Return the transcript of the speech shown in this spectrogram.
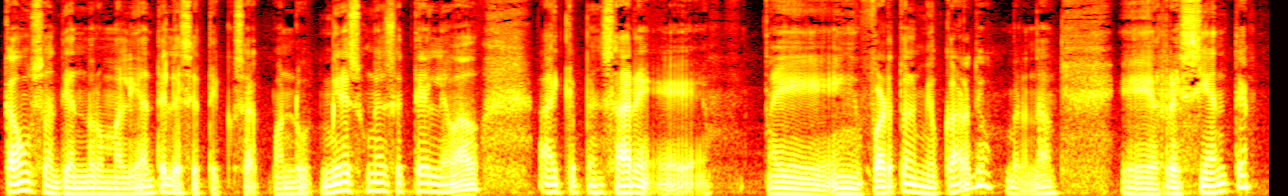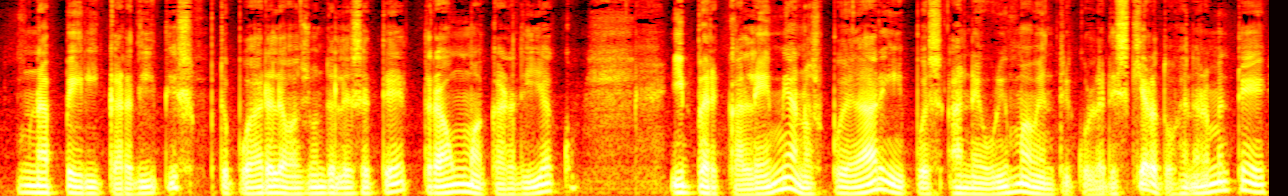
causas de anormalidad del ST. O sea, cuando mires un ST elevado, hay que pensar eh, eh, en infarto del miocardio, ¿verdad? Eh, reciente, una pericarditis, te puede dar elevación del ST, trauma cardíaco hipercalemia nos puede dar y pues aneurisma ventricular izquierdo. Generalmente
